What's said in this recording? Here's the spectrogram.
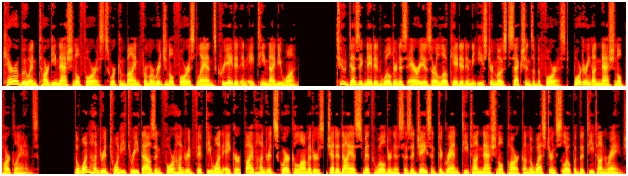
Caribou and Targhee National Forests were combined from original forest lands created in 1891. Two designated wilderness areas are located in the easternmost sections of the forest, bordering on national park lands. The 123,451-acre (500 square kilometers) Jedediah Smith Wilderness is adjacent to Grand Teton National Park on the western slope of the Teton Range.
